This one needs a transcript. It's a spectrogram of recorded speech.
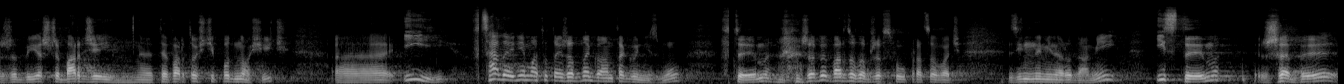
żeby jeszcze bardziej te wartości podnosić. I wcale nie ma tutaj żadnego antagonizmu w tym, żeby bardzo dobrze współpracować z innymi narodami i z tym, żeby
